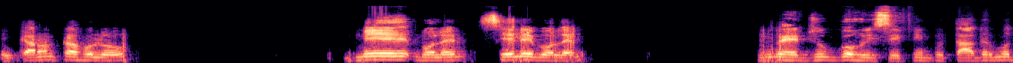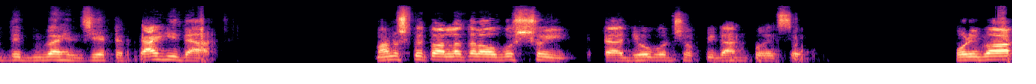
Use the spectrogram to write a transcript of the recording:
এই কারণটা হলো, মেয়ে বলেন, ছেলে বলেন বিবাহের যোগ্য হয়েছে কিন্তু তাদের মধ্যে বিবাহের যে একটা চাহিদা, মানুষকে তো আল্লাহ তালা অবশ্যই একটা যৌবন শক্তি দান করেছে পরিবার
